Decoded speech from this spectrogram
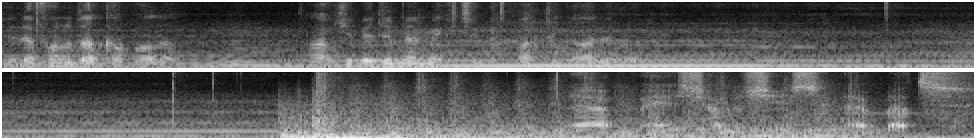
Telefonu da kapalı. Takip edilmemek için kapattı galiba. Ne yapmaya çalışıyorsun evlat?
